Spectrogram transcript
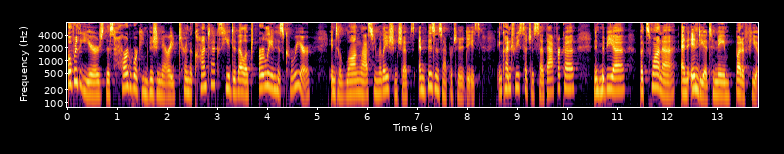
Over the years, this hardworking visionary turned the contacts he had developed early in his career into long lasting relationships and business opportunities in countries such as South Africa, Namibia, Botswana, and India, to name but a few.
